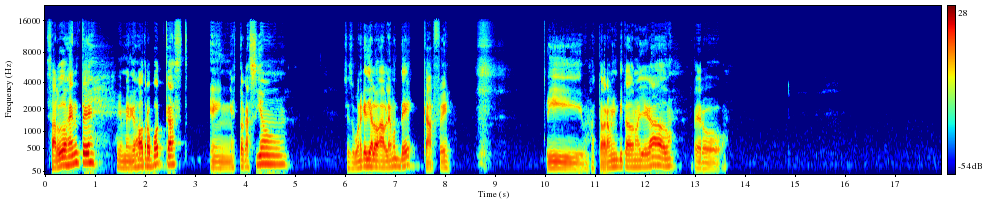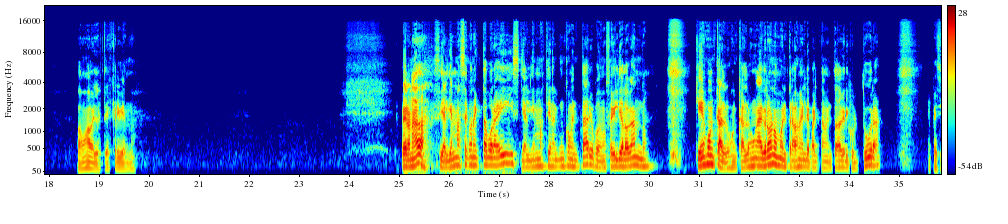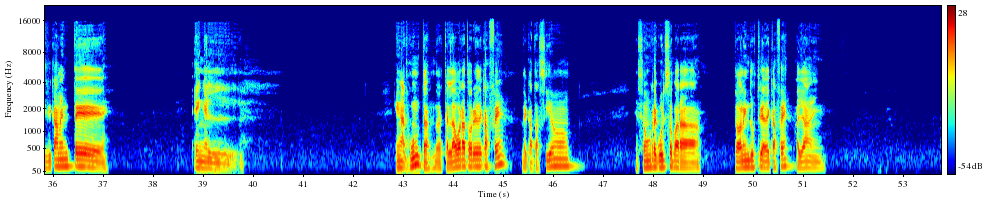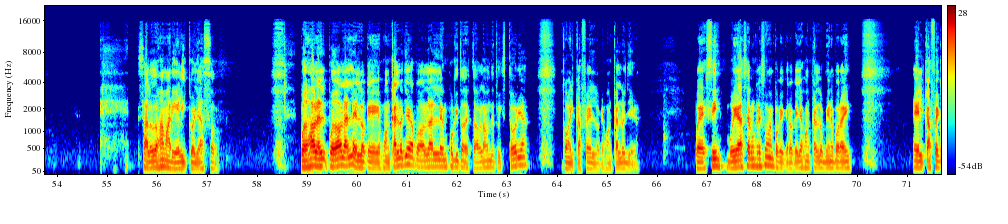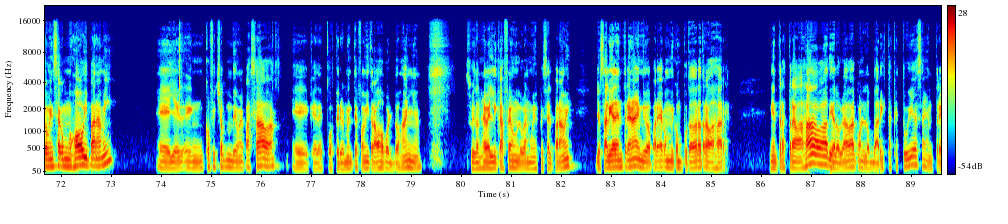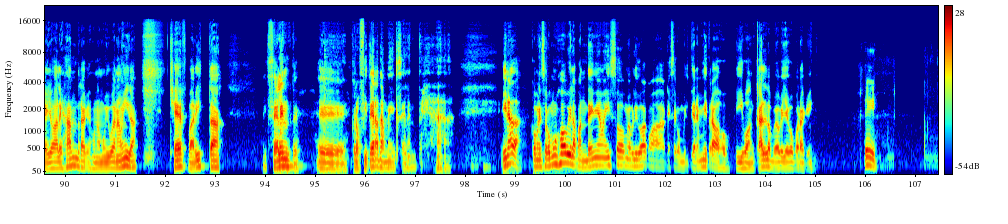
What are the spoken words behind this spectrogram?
Saludos, gente. Bienvenidos a otro podcast. En esta ocasión, se supone que lo hablemos de café. Y hasta ahora mi invitado no ha llegado, pero Vamos a ver, le estoy escribiendo. Pero nada, si alguien más se conecta por ahí, si alguien más tiene algún comentario, podemos seguir dialogando. ¿Quién es Juan Carlos? Juan Carlos es un agrónomo, él trabaja en el Departamento de Agricultura, específicamente en el en adjunta, donde está el laboratorio de café, de catación, ese es un recurso para toda la industria de café allá en... Saludos a Mariel y Collazo. Puedo, hablar, puedo hablarle en lo que Juan Carlos llega, puedo hablarle un poquito de esto. Hablamos de tu historia con el café, en lo que Juan Carlos llega. Pues sí, voy a hacer un resumen porque creo que ya Juan Carlos viene por ahí. El café comienza como un hobby para mí. Eh, en un coffee shop donde yo me pasaba, eh, que posteriormente fue mi trabajo por dos años. Sweet and Heavenly Café, un lugar muy especial para mí. Yo salía de entrenar y me iba para allá con mi computadora a trabajar. Mientras trabajaba, dialogaba con los baristas que estuviesen, entre ellos Alejandra, que es una muy buena amiga, chef, barista, excelente. Eh, crofitera también excelente. y nada, comenzó como un hobby, la pandemia me hizo, me obligó a, a, que se convirtiera en mi trabajo. Y Juan Carlos veo que llegó por aquí. Sí,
